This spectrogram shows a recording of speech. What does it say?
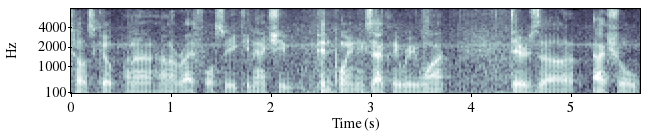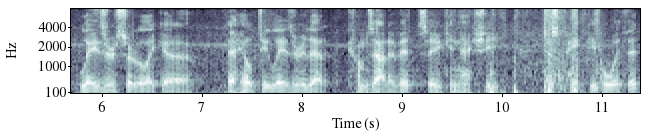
telescope on a, on a rifle, so you can actually pinpoint exactly where you want. There's a actual laser, sort of like a a Hilti laser that comes out of it, so you can actually just paint people with it.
